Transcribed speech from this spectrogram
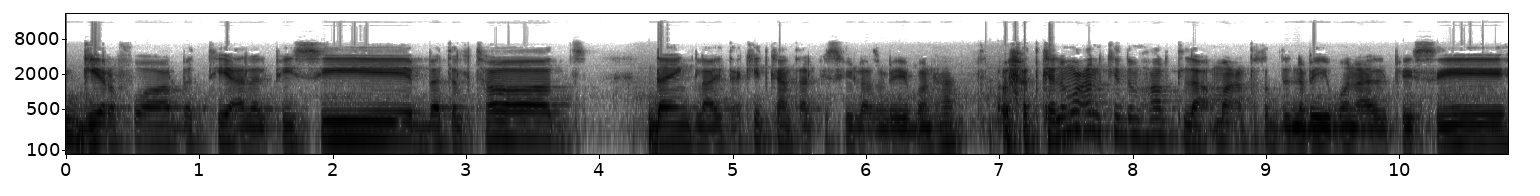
Gears of War بتي على ال PC Battletoads Dying Light أكيد كانت على ال PC ولازم بيجيبونها. فتكلموا عن Kingdom Hearts لا ما أعتقد إنه بيجيبون على ال PC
